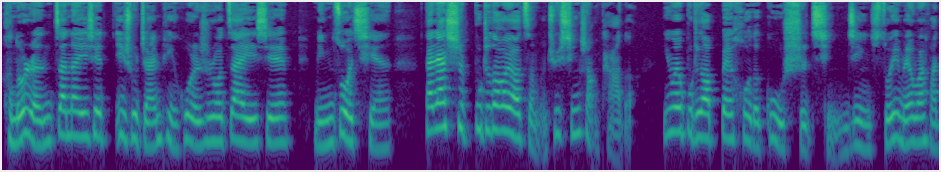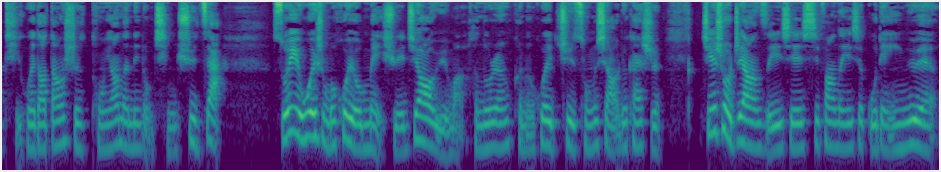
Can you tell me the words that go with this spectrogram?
很多人在那一些艺术展品，或者是说在一些名作前，大家是不知道要怎么去欣赏它的。因为不知道背后的故事情境，所以没有办法体会到当时同样的那种情绪在。所以为什么会有美学教育嘛？很多人可能会去从小就开始接受这样子一些西方的一些古典音乐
